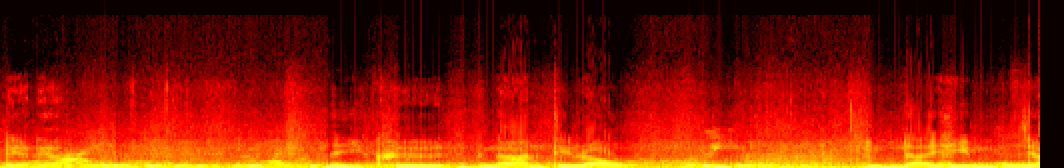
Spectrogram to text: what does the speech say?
เนี่ยเนี่ย นี่คืองานที่เราได้อิ่มใจ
